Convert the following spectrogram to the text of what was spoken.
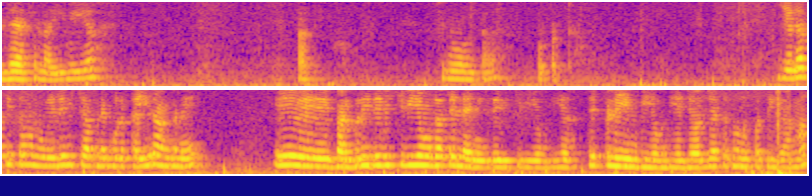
ਲੈਸ ਲਾਈ ਹੋਈ ਆ। ਆ ਦੇਖੋ। ਚਨੋਨ ਦਾ ਦੁਪੱਟਾ। ਜਿਹੜਾ ਵੀ ਤੁਹਾਨੂੰ ਇਹਦੇ ਵਿੱਚ ਆਪਣੇ ਕੋਲ ਕਈ ਰੰਗ ਨੇ ਇਹ ਬਰਬਰੀ ਦੇ ਵਿੱਚ ਵੀ ਆਉਂਦਾ ਤੇ ਲੈਨਿੰਗ ਦੇ ਵਿੱਚ ਵੀ ਆਉਂਦੀ ਆ ਤੇ ਪਲੇਨ ਵੀ ਆਉਂਦੀ ਆ ਜਾਰਜਟ ਤੁਹਾਨੂੰ ਪਤਾ ਹੀ ਆ ਨਾ।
